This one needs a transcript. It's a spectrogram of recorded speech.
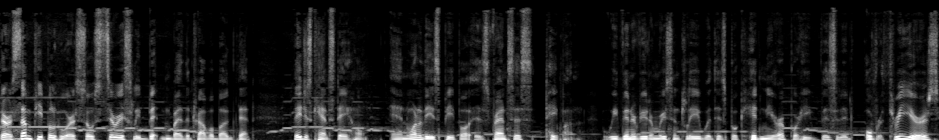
There are some people who are so seriously bitten by the travel bug that they just can't stay home. And one of these people is Francis Tapon. We've interviewed him recently with his book Hidden Europe, where he visited over three years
